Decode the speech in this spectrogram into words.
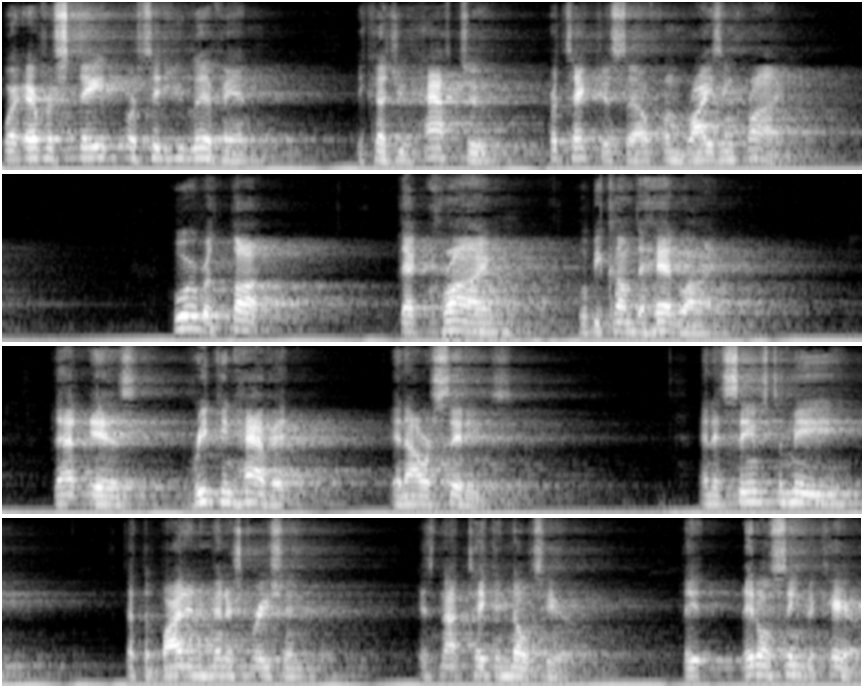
wherever state or city you live in because you have to protect yourself from rising crime. Whoever thought that crime will become the headline that is wreaking havoc in our cities. And it seems to me that the Biden administration is not taking notes here. They, they don't seem to care.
